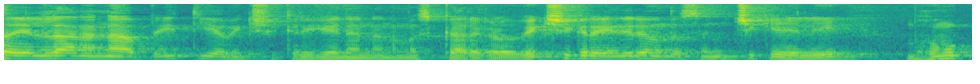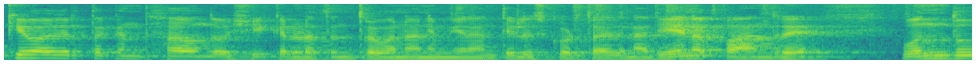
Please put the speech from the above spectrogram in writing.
ಎಲ್ಲ ನನ್ನ ಪ್ರೀತಿಯ ವೀಕ್ಷಕರಿಗೆ ನನ್ನ ನಮಸ್ಕಾರಗಳು. ವೀಕ್ಷಕರ, ಇಂದಿನ ಒಂದು ಸಂಚಿಕೆಯಲ್ಲಿ ಬಹುಮುಖ್ಯವಾಗಿರ್ತಕ್ಕಂತಹ ಒಂದು ವಶೀಕರಣ ತಂತ್ರವನ್ನು ನಿಮಗೆ ನಾನು ತಿಳಿಸ್ಕೊಡ್ತಾ ಇದ್ದೇನೆ. ಅದೇನಪ್ಪ ಅಂದರೆ, ಒಂದು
